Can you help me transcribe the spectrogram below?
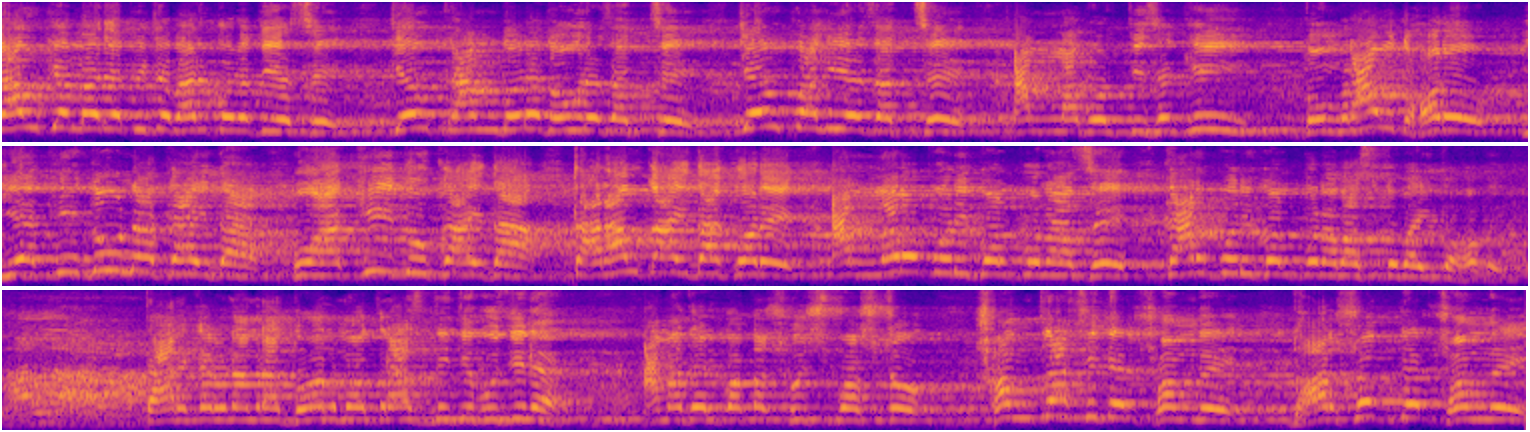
কাউকে মেরে পিঠে বের করে দিয়েছে, কেউ কান ধরে দৌড়ে যাচ্ছে, কেউ পালিয়ে যাচ্ছে। আল্লাহ বলতেছে কি, তোমরাও ধরো, ইয়াকিদু না কায়দা? ও আকিদু কায়দা। তারাও কায়দা করে, আল্লাহরও পরিকল্পনা আছে, কার পরিকল্পনা বাস্তবায়িত হবে? তার কারণে আমরা দল দলমত রাজনীতি বুঝি না। আমাদের কথা সুস্পষ্ট। সন্ত্রাসীদের সঙ্গে, ধর্ষকদের সঙ্গে,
